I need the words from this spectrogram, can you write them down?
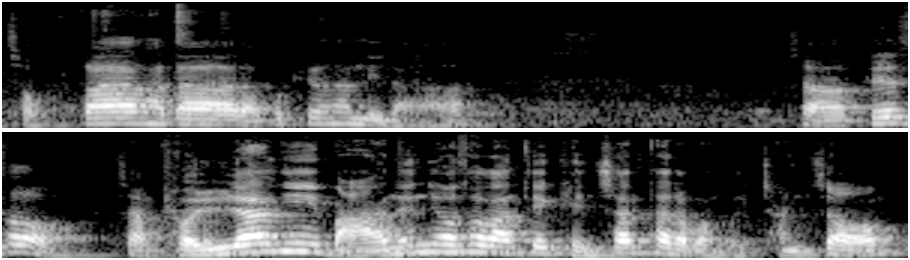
적당하다라고 표현합니다. 자, 그래서 자, 별량이 많은 녀석한테 괜찮다라고 한 거예요. 장점.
